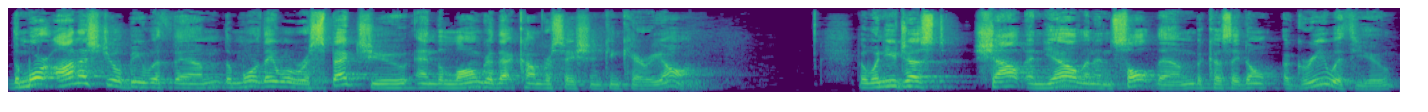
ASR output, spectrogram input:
The more honest you'll be with them, the more they will respect you, and the longer that conversation can carry on. But when you just shout and yell and insult them because they don't agree with you,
